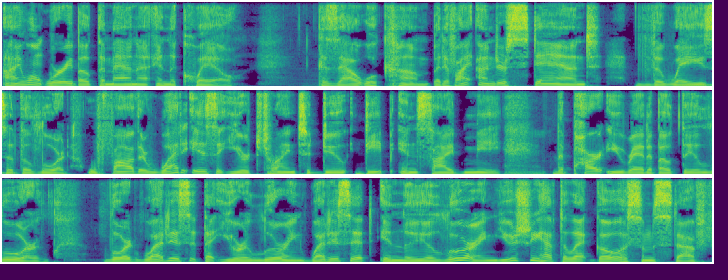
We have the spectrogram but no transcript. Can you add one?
I won't worry about the manna and the quail because that will come. But if I understand the ways of the Lord, Father, what is it you're trying to do deep inside me? The part you read about the allure. Lord, what is it that you're alluring? What is it in the alluring? Usually have to let go of some stuff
